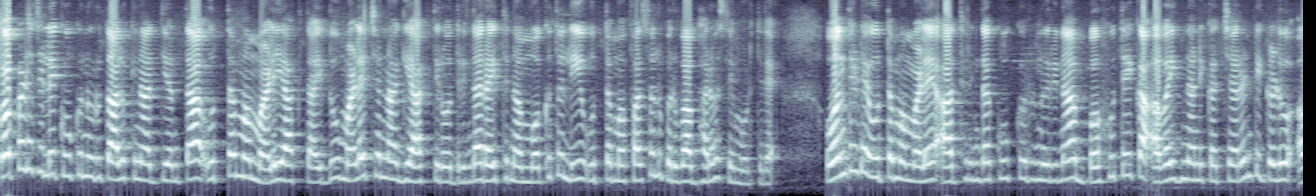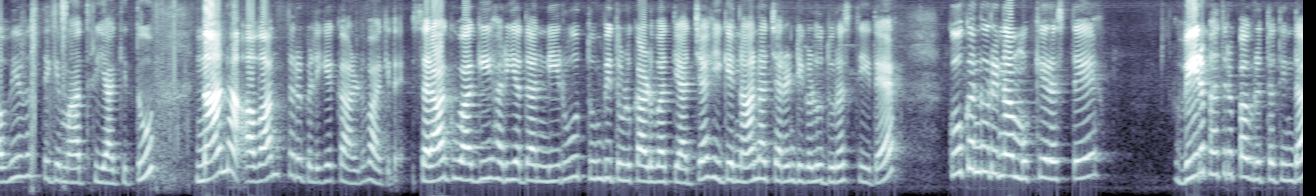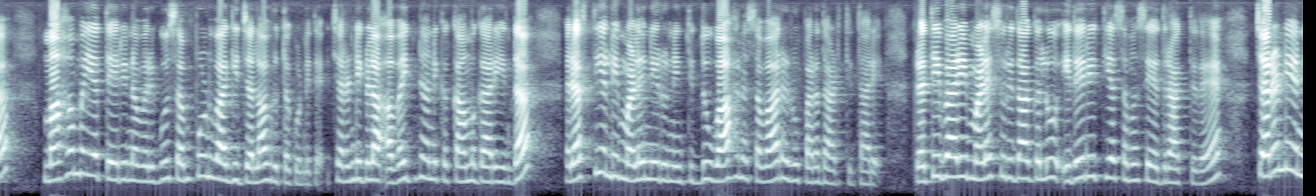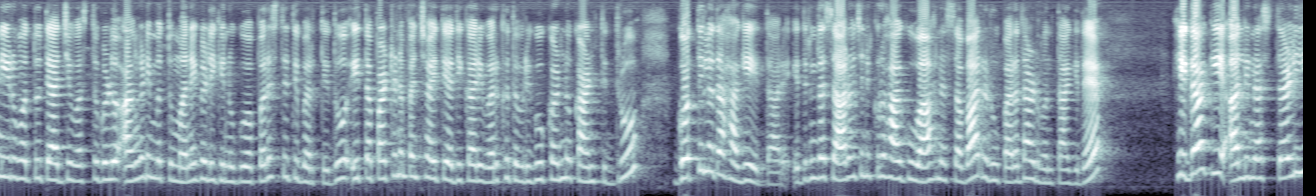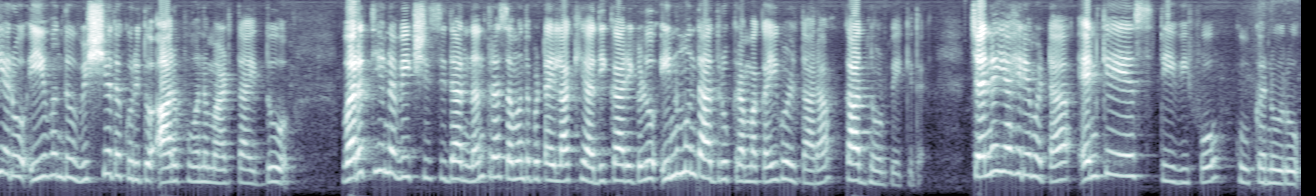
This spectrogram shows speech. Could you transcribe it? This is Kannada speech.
ಕೊಪ್ಪಳ ಜಿಲ್ಲೆ ಕೂಕನೂರು ತಾಲೂಕಿನಾದ್ಯಂತ ಉತ್ತಮ ಮಳೆಯಾಗ್ತಾ ಇದ್ದು, ಮಳೆ ಚೆನ್ನಾಗಿ ಆಗ್ತಿರೋದ್ರಿಂದ ರೈತನ ಮೊಗದಲ್ಲಿ ಉತ್ತಮ ಫಸಲು ಬರುವ ಭರವಸೆ ಮೂಡ್ತಿದೆ. ಒಂದೆಡೆ ಉತ್ತಮ ಮಳೆ, ಆದ್ದರಿಂದ ಕೂಕನೂರಿನ ಬಹುತೇಕ ಅವೈಜ್ಞಾನಿಕ ಚರಂಡಿಗಳು ಅವ್ಯವಸ್ಥೆಗೆ ಮಾದರಿಯಾಗಿದ್ದು, ನಾನಾ ಅವಾಂತರಗಳಿಗೆ ಕಾರಣವಾಗಿದೆ. ಸರಾಗವಾಗಿ ಹರಿಯದ ನೀರು, ತುಂಬಿ ತುಳುಕಾಡುವ ತ್ಯಾಜ್ಯ, ಹೀಗೆ ನಾನಾ ಚರಂಡಿಗಳು ದುರಸ್ತಿ ಇದೆ. ಕೂಕನೂರಿನ ಮುಖ್ಯ ರಸ್ತೆ ವೀರಭದ್ರಪ್ಪ ವೃತ್ತದಿಂದ ಮಹಾಮಯ ತೇರಿನವರೆಗೂ ಸಂಪೂರ್ಣವಾಗಿ ಜಲಾವೃತಗೊಂಡಿದೆ. ಚರಂಡಿಗಳ ಅವೈಜ್ಞಾನಿಕ ಕಾಮಗಾರಿಯಿಂದ ರಸ್ತೆಯಲ್ಲಿ ಮಳೆ ನೀರು ನಿಂತಿದ್ದು ವಾಹನ ಸವಾರರು ಪರದಾಡುತ್ತಿದ್ದಾರೆ. ಪ್ರತಿ ಬಾರಿ ಮಳೆ ಸುರಿದಾಗಲೂ ಇದೇ ರೀತಿಯ ಸಮಸ್ಯೆ ಎದುರಾಗ್ತಿದೆ. ಚರಂಡಿಯ ನೀರು ಮತ್ತು ತ್ಯಾಜ್ಯ ವಸ್ತುಗಳು ಅಂಗಡಿ ಮತ್ತು ಮನೆಗಳಿಗೆ ನುಗ್ಗುವ ಪರಿಸ್ಥಿತಿ ಬರ್ತಿದ್ದು, ಇತ್ತ ಪಟ್ಟಣ ಪಂಚಾಯಿತಿ ಅಧಿಕಾರಿ ವರ್ಗದವರಿಗೂ ಕಣ್ಣು ಕಾಣ್ತಿದ್ರು ಗೊತ್ತಿಲ್ಲದ ಹಾಗೆ ಇದ್ದಾರೆ. ಇದರಿಂದ ಸಾರ್ವಜನಿಕರು ಹಾಗೂ ವಾಹನ ಸವಾರರು ಪರದಾಡುವಂತಾಗಿದೆ. ಹೀಗಾಗಿ ಅಲ್ಲಿನ ಸ್ಥಳೀಯರು ಈ ಒಂದು ವಿಷಯದ ಕುರಿತು ಆರೋಪವನ್ನು ಮಾಡ್ತಾ ಇದ್ದು, ವರದಿಯನ್ನು ವೀಕ್ಷಿಸಿದ ನಂತರ ಸಂಬಂಧಪಟ್ಟ ಇಲಾಖೆಯ ಅಧಿಕಾರಿಗಳು ಇನ್ನು ಮುಂದಾದರೂ ಕ್ರಮ ಕೈಗೊಳ್ತಾರಾ ಕಾದ್ ನೋಡಬೇಕಿದೆ. ಚೆನ್ನಯ್ಯ ಹಿರೇಮಠ ಎನ್ಕೆಎಸ್ ಟಿವಿ ಫೋ ಕೂಕನೂರು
